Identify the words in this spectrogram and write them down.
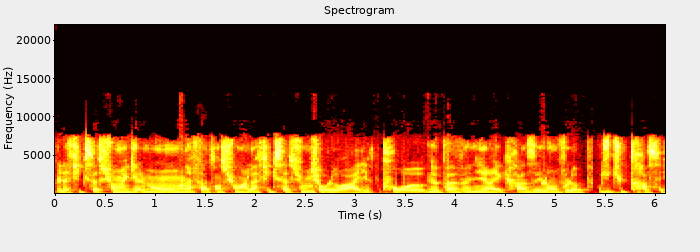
La fixation également, on a fait attention à la fixation sur le rail pour euh, ne pas venir écraser l'enveloppe du tube tracé.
